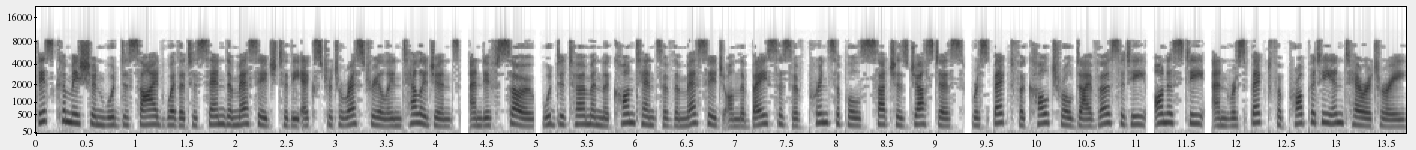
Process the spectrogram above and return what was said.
This commission would decide whether to send a message to the extraterrestrial intelligence, and if so, would determine the contents of the message on the basis of principles such as justice, respect for cultural diversity, honesty, and respect for property and territory.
